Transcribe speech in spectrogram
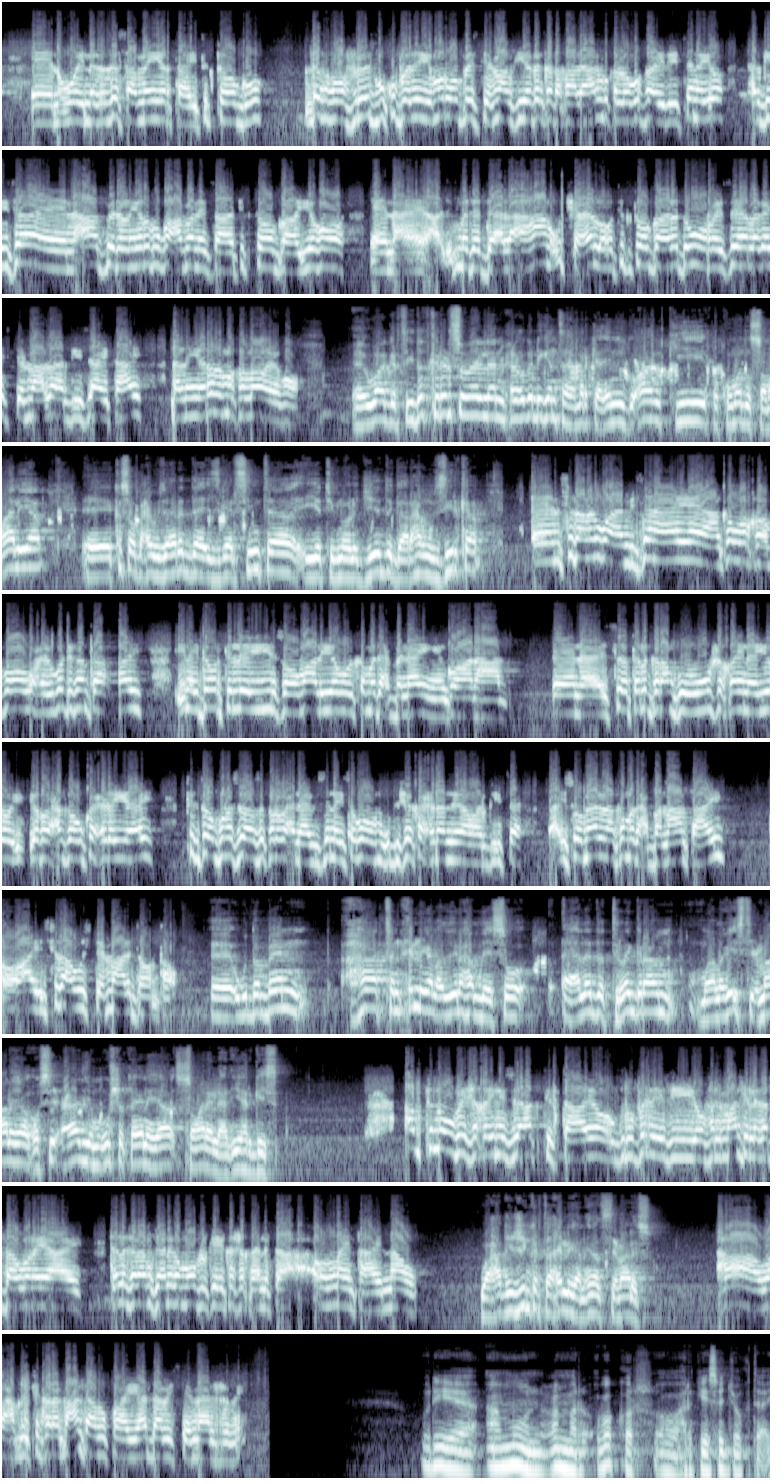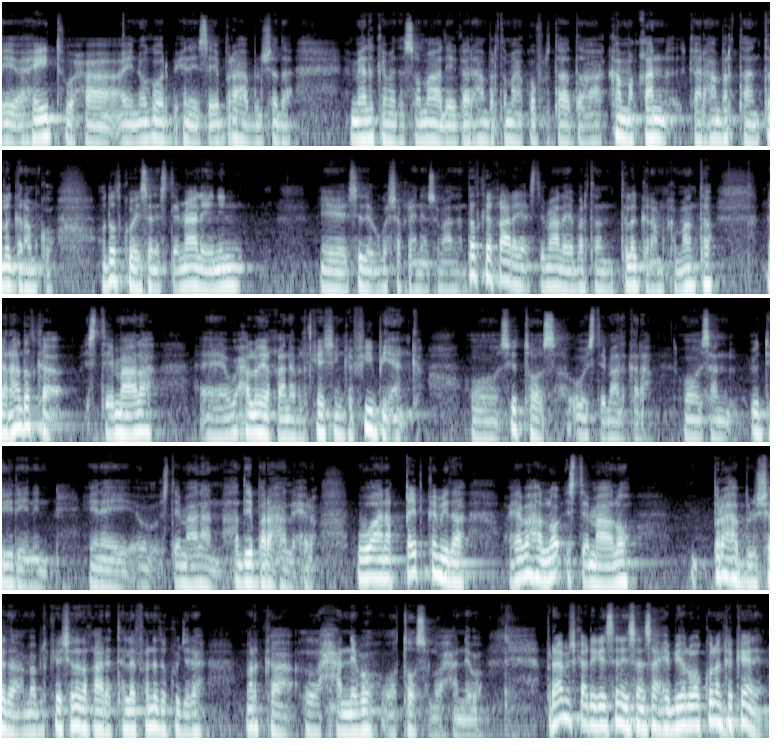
way nagaga saameyn yar tahay tictoku dhanka koonfureed buu ku badanya mar walba isticmaalka iyo dhanka dhaqaale ahaan marka looga faa'iidaysanayo hargeysa aad bay dhalinyaradu uga cabanaysaa tictoka iyagoo madadaala ahaan u jecel oo tictoka aalada u horeysa ee laga isticmaalo hargeysa ay tahay dhalinyarada marka loo eego waa gartay dadka reer somalilan maxay oga dhigan tahay marka in go'aankii xukuumadda soomaaliya ka soo baxay wasaaradda isgaarsiinta iyo teknolojiyadda gaar ahaan wasiirka. Sidaan anigu aaminsanahay aan ka warqabo waxay uga dhigan tahay inay doorta leeyihiin soomaaliya way ka madax banaan yihiin go'aan ahaan. Sida telegramka uu shaqaynayo iyadoo xagga uu ka xidhan yahay tictokna sidaasoo kale waxaan aaminsanay isagoo muqdisho ka xidhan hargeysa ay somalilan ka madax bannaan tahay oo ay sidaa u isticmaali doonto ugu dambeyn haatan xilligan aad ila hadlayso aalada telegram ma laga isticmaalaya oo si caadiya ma u shaqeynayaa somalilan iyo hargeysa? Abtnow bay shaqaynaysa active tahay oo gruubadeedii iyo filmaantii laga daawanaya telegramki aniga mobilka ay ka shaqeynaysaa online tahay now. Waa xaqiijin kartaa xilligan inaad isticmaalayso? Ha waa xaqiijin karaa gacantaaba ku haya haddaaba isticmaali rabay wariye amuun cumar ubakor oo hargeysa joogta ayay ahayd. Waxa ay nooga warbixinaysay baraha bulshada meel kamida soomaaliya gaar ahaan bartamaha koonfurtaada ka maqan gaar ahaan bartaan telegramka oo dadku aysan isticmaaleynin siday uga shaqeynaya somalilan dadka qaar ayaa isticmaalaya bartan telegramka maanta gaar ahaan dadka isticmaala waxaa loo yaqaana applicationka v b n-ka oo si toosa u isticmaali kara oo aysan u diideynin inay isticmaalaan haddii baraha la xiro waana qeyb ka mid a waxyaabaha loo isticmaalo baraha bulshada ama applicationada qaar ee taleefanada ku jira marka la xanibo oo toos loo xanibo barnaamijka ad dhegeysanaysaan saaxiibayaal waa kulanka keene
